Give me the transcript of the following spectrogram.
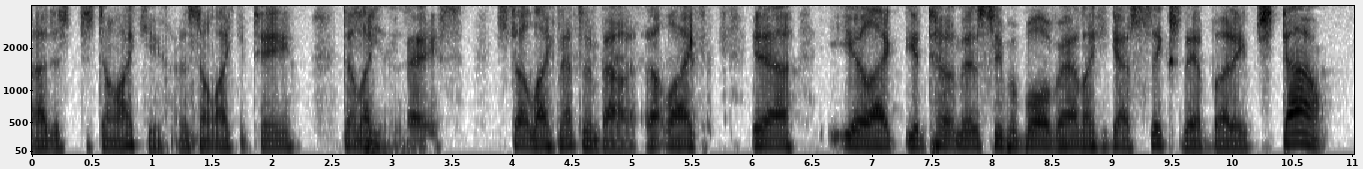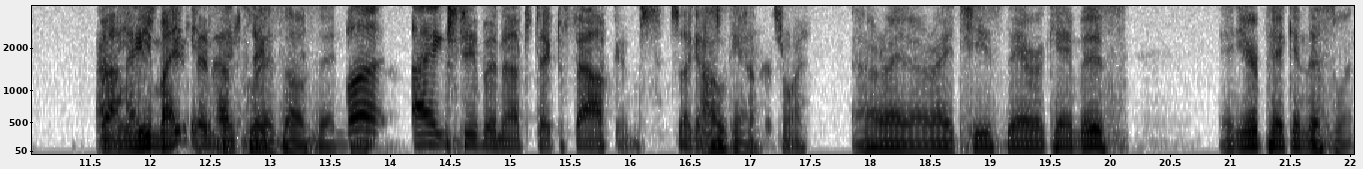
I just just don't like you. I just don't like your team. Don't like Jesus. your face. Just don't like nothing about it. I don't like, yeah, you're like you're toting the Super Bowl around like you got six there, buddy. Just don't. I mean, I we might get six when it's all said. But I ain't stupid enough to take the Falcons, so I got Okay. this one. All right, all right. Chiefs there. Okay, Moose. And you're picking this one.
